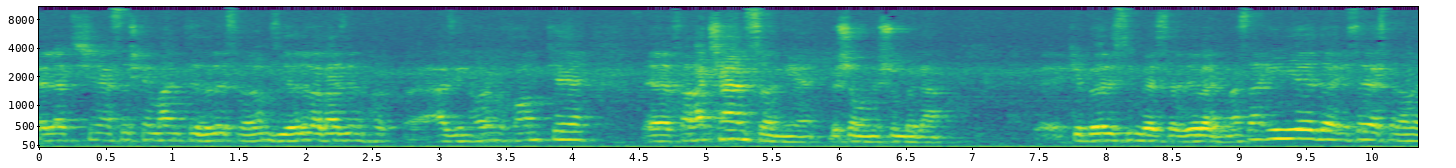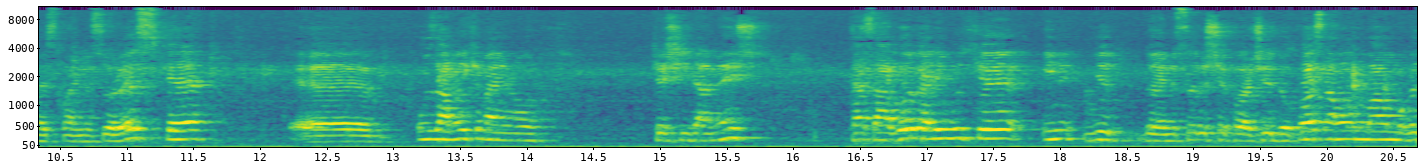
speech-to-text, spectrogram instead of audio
علتش این هستش که من تعداد اسمرام زیاده و بعضی از اینها رو می‌خوام که فقط چند ثانیه به شما نشون بدم که برسیم به استادیه بعدی. مثلا این یه دایناسور اسم نام اسپاینوسورس که اون زمانی که من اینو کشیدمش تصور بر این بود که این یه دایناسور شکارچی دو پاست اما ما موقع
